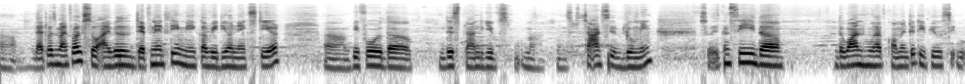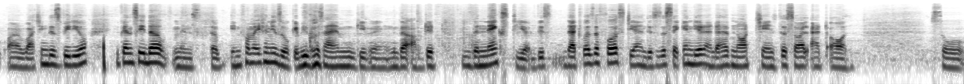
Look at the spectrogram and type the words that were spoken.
um, that was my fault. So I will definitely make a video next year uh, before the this plant gives uh, starts blooming. So you can see the the one who have commented if you see, are watching this video you can see the means the information is okay because I am giving the update the next year. This that was the first year and this is the second year and I have not changed the soil at all. So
